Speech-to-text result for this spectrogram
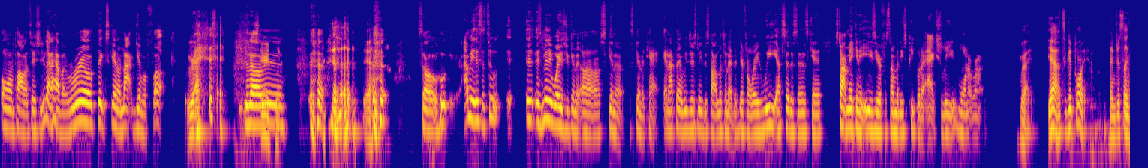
on politicians. You got to have a real thick skin or not give a fuck. Right. You know what I mean? yeah. So who? I mean, it's a two. It, it's many ways you can uh, skin a skin a cat, and I think we just need to start looking at the different ways we as citizens can start making it easier for some of these people to actually want to run. Right. Yeah, that's a good point. And just like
